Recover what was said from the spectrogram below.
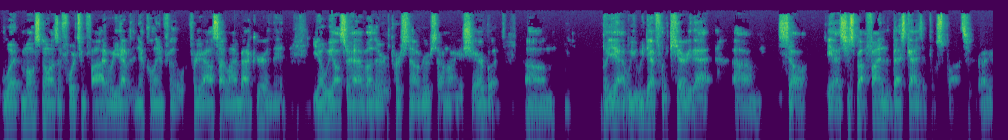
what most know as a four two five, where you have the nickel in for the, for your outside linebacker, and then you know we also have other personnel groups I'm not going to share, but um, but yeah, we we definitely carry that. Um, so yeah, it's just about finding the best guys at those spots, right?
